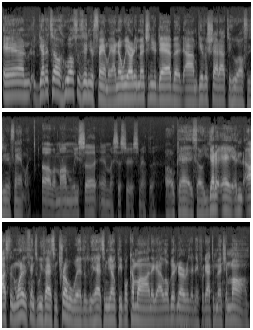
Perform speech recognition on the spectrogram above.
And got to tell who else is in your family. I know we already mentioned your dad, but um, give a shout out to who else is in your family. Uh, my mom Lisa and my sister Samantha. Okay, so you got to hey, and Austin. One of the things we've had some trouble with is we had some young people come on. They got a little bit nervous and they forgot to mention mom.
